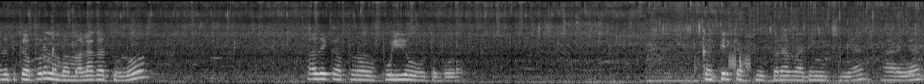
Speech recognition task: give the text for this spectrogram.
அதுக்கப்புறம் நம்ம மிளகாத்தூளும் அதுக்கப்புறம் புளியும் ஊற்ற போகிறோம் கத்திரிக்காய் சூப்பராக வதங்கிச்சுங்க. பாருங்கள்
